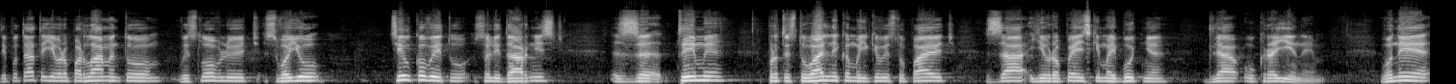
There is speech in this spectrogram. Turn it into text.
депутати Європарламенту висловлюють свою цілковиту солідарність з тими протестувальниками, які виступають за європейське майбутнє для України. Вони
